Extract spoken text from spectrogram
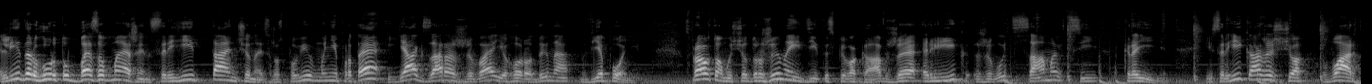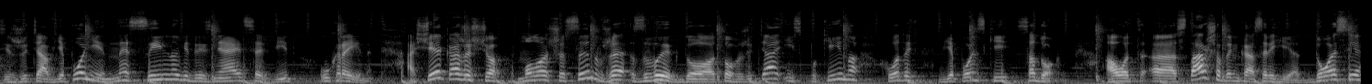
Лідер гурту без обмежень Сергій Танчинець розповів мені про те, як зараз живе його родина в Японії. Справа в тому, що дружина і діти співака вже рік живуть саме в цій країні. І Сергій каже, що вартість життя в Японії не сильно відрізняється від України. А ще каже, що молодший син вже звик до того життя і спокійно ходить в японський садок. А от е, старша донька Сергія досі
